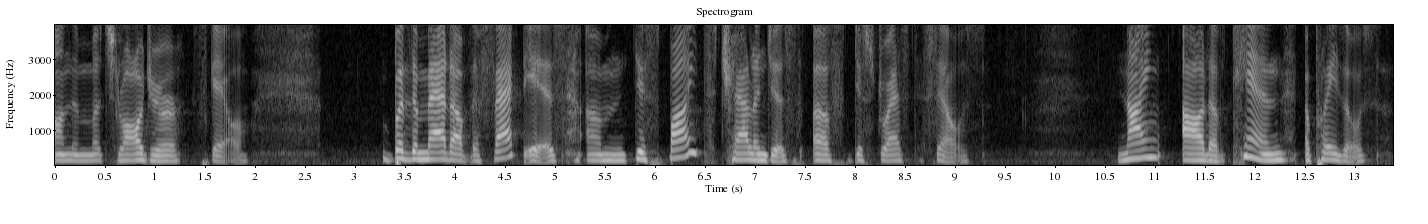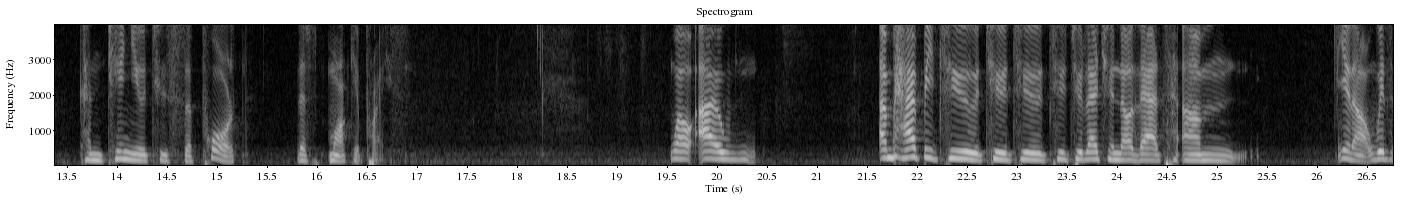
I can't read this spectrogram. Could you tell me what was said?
on a much larger scale. But the matter of the fact is, um, despite challenges of distressed sales, nine out of 10 appraisals continue to support this market price. Well, I I'm happy to to to to to let you know that um, you know with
